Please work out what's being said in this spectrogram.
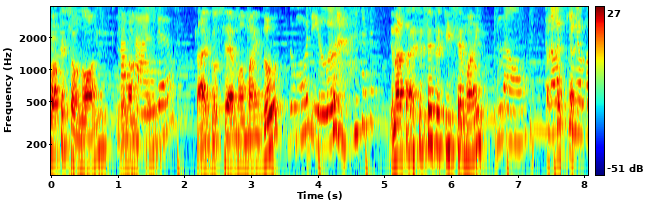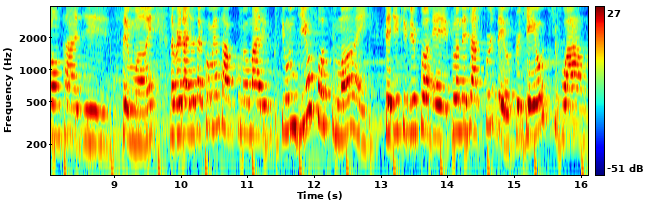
Qual que é seu nome? Seu Natália. Nome tá, e você é a mamãe do? Do Murilo. E Natália, você sempre quis ser mãe? Não, não tinha vontade de ser mãe. Na verdade, eu até comentava com meu marido que se um dia eu fosse mãe, teria que vir é, planejado por Deus. Porque eu, tipo, ah,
